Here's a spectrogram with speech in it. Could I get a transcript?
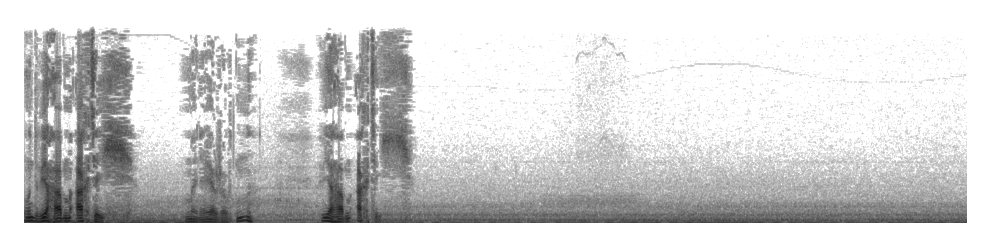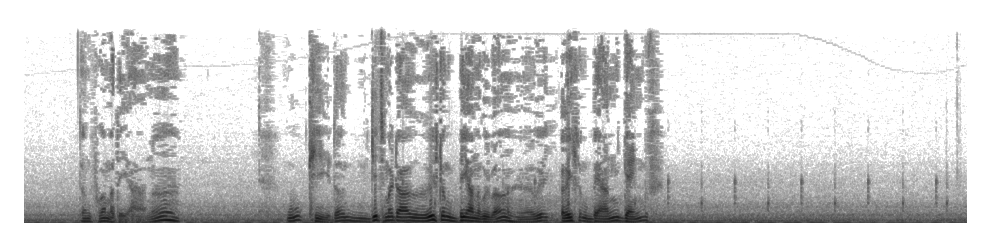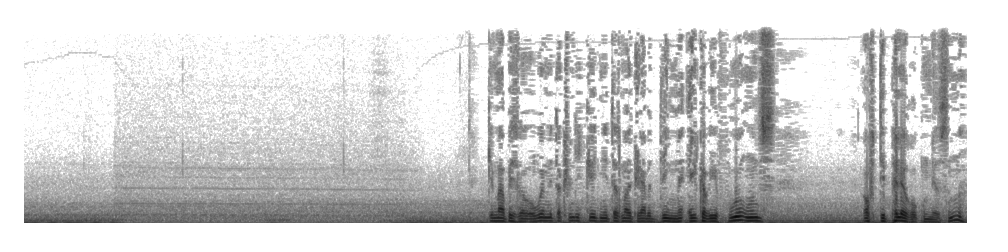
Und wir haben 80, meine Herrschaften. Wir haben 80. Dann fahren wir die ja, ne? Okay, dann geht's mal da Richtung Bern rüber. Ri- Richtung Bern, Genf. Gehen wir ein bisschen runter mit der Geschwindigkeit, nicht, dass wir mit dem LKW vor uns auf die Pelle rocken müssen.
